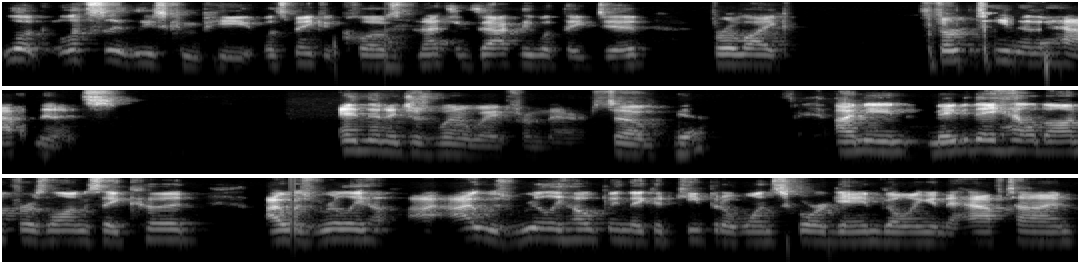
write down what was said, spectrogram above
look, let's at least compete. Let's make it close. And that's exactly what they did for like 13 and a half minutes. And then it just went away from there. So, Yeah. I mean, maybe they held on for as long as they could. I was really, I, was really hoping they could keep it a one-score game going into halftime,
